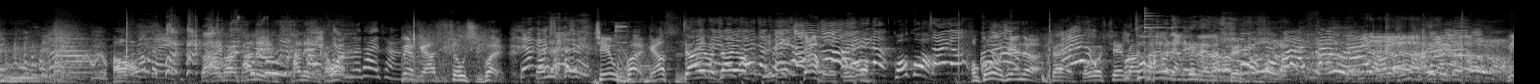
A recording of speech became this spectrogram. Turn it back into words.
好，来，来，他累，他累，赶快，不要给他休息，快点，不要给他接五块，给他死。加油加油！加油果果加油！哦，果果先的，对，果果先他们还有两个人啊。对，一两个人啊，这两个，你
